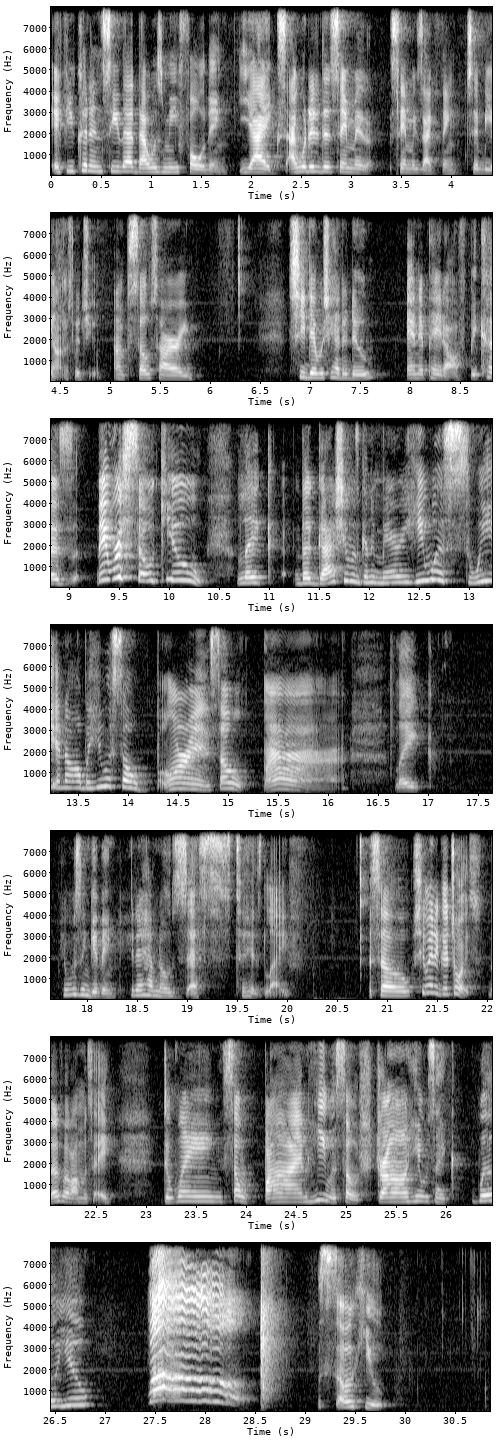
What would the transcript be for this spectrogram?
if you couldn't see that, that was me folding. Yikes. I would have did the same same exact thing, to be honest with you. I'm so sorry she did what she had to do and it paid off because they were so cute. Like the guy she was gonna marry, he was sweet and all, but he was so boring, so uh, like he wasn't giving. He didn't have no zest to his life. So she made a good choice. That's what I'm gonna say. Dwayne, so fine. He was so strong. He was like, "Will you?" So cute.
